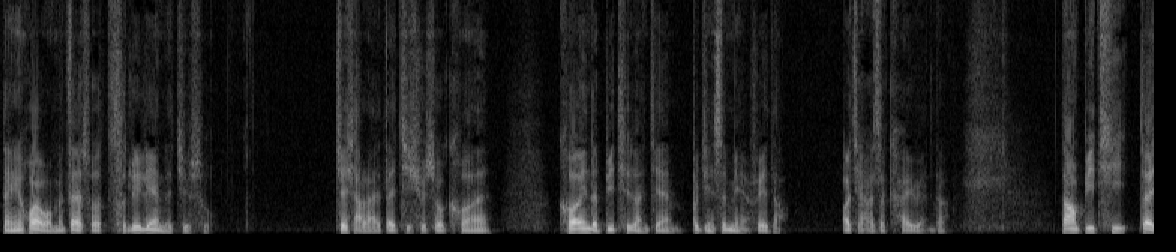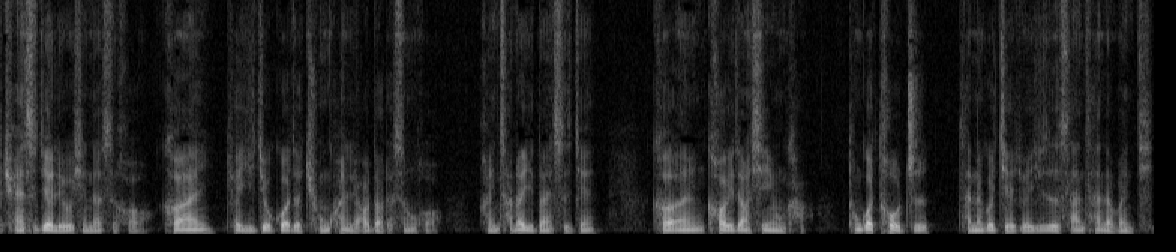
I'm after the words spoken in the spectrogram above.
等一会儿我们再说磁力链的技术。接下来再继续说科恩，科恩的 BT 软件不仅是免费的，而且还是开源的。当 BT 在全世界流行的时候，科恩却依旧过着穷困潦倒的生活。很长的一段时间，科恩靠一张信用卡，通过透支。才能够解决一日三餐的问题。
